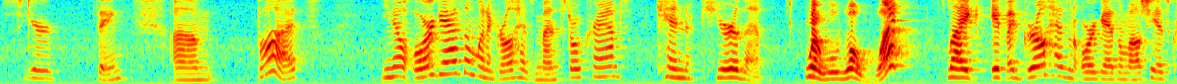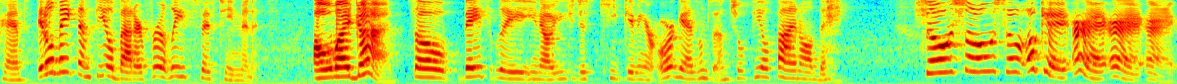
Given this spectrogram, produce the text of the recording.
It's your thing. Um, but, you know, orgasm when a girl has menstrual cramps can cure them. Whoa, whoa, whoa! What? Like, if a girl has an orgasm while she has cramps, it'll make them feel better for at least 15 minutes. Oh my god! So, basically, you know, you could just keep giving her orgasms and she'll feel fine all day. So so so okay. All right, all right, all right.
